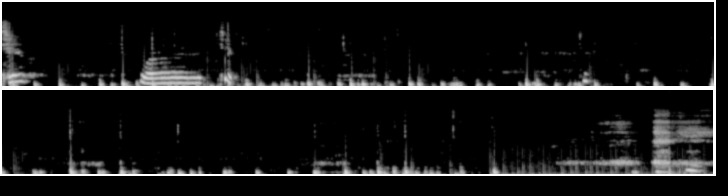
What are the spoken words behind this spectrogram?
two. One, two. Mm-hmm.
